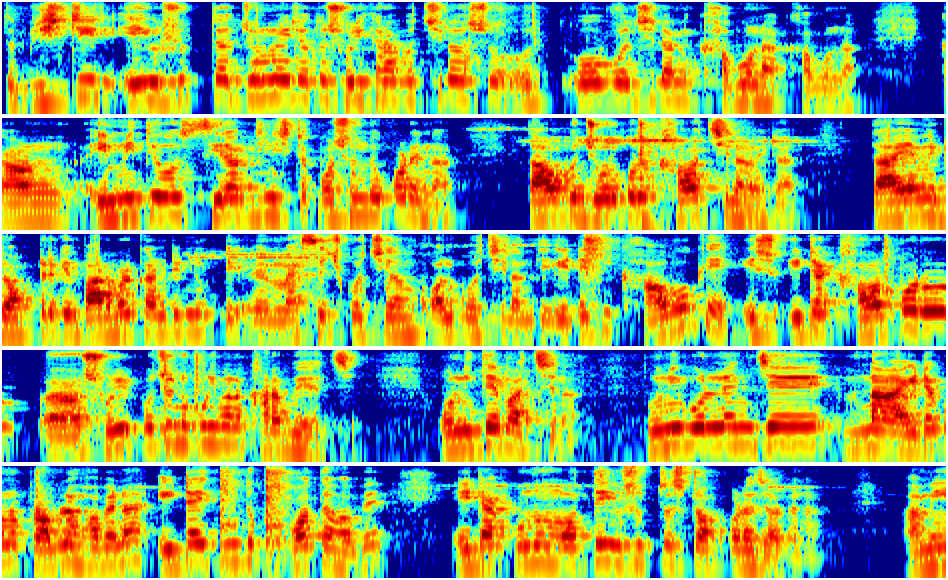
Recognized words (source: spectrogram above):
তো বৃষ্টির এই ওষুধটার জন্যই যত শরীর খারাপ হচ্ছিল ও- বলছিল, আমি খাব না খাব না। কারণ এমনিতেও সিরাপ জিনিসটা পছন্দ করে না। তাও ওকে জোর করে খাওয়াচ্ছিলাম এটা। তাই আমি ডক্টরকে বারবার কন্টিনিউ মেসেজ করছিলাম কল করছিলাম যে, এটা কি খাওয়াবো কে এটা খাওয়ার পর ওর শরীর প্রচণ্ড পরিমাণে খারাপ হয়ে যাচ্ছে। ও নিতে পারছে না। তো উনি বললেন যে, না, এটা কোনো প্রবলেম হবে না। এটাই কিন্তু খাওয়াতে হবে। এটা কোনো মতেই ওষুধটা স্টপ করা যাবে না। আমি,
